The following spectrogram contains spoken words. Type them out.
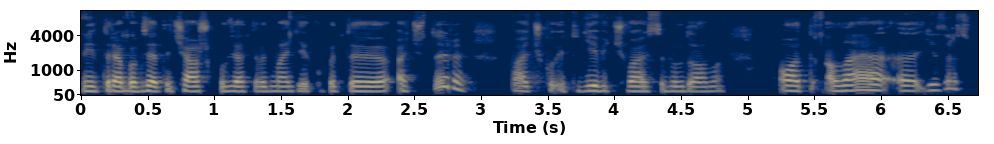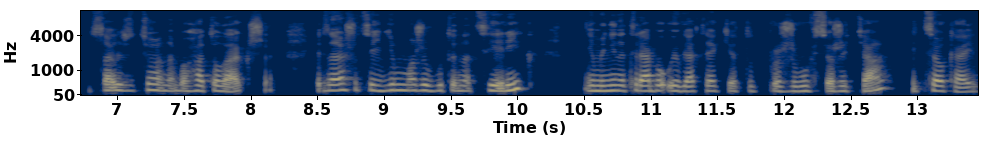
мені треба взяти чашку, взяти ведмеді і купити А4 пачку, і тоді відчуваю себе вдома. От, але е, я зараз ставлю до цього набагато легше. Я знаю, що цей дім може бути на цей рік, і мені не треба уявляти, як я тут проживу все життя, і це окей.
